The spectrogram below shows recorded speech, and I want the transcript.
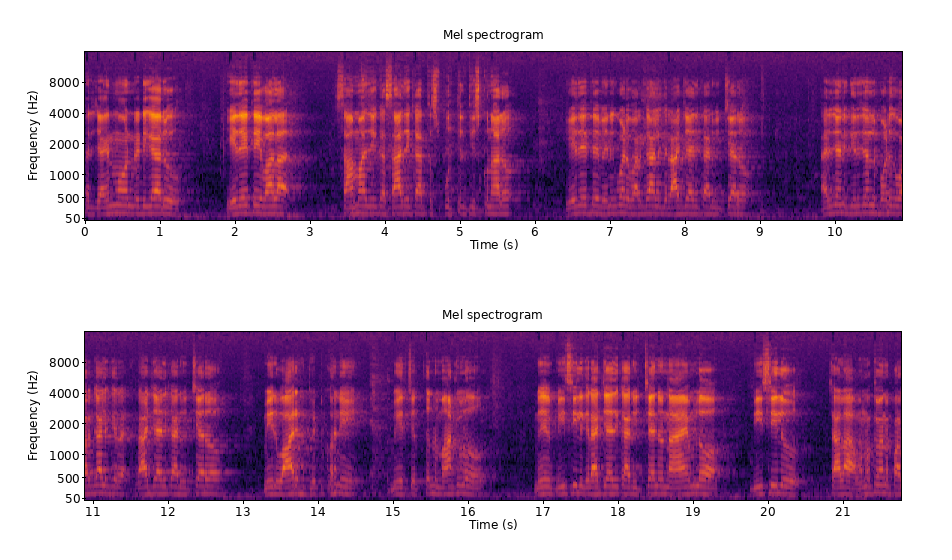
మరి జగన్మోహన్ రెడ్డి గారు ఏదైతే ఇవాళ సామాజిక సాధికారత స్ఫూర్తిని తీసుకున్నారో ఏదైతే వెనుకబడి వర్గాలకి రాజ్యాధికారం ఇచ్చారో హరిజన గిరిజనులు బడుగు వర్గాలకి రా- రాజ్యాధికారం ఇచ్చారో మీరు వారిని పెట్టుకొని మీరు చెప్తున్న మాటలు మేము బీసీలకు రాజ్యాధికారం ఇచ్చాను. నా న్యాయంలో బీసీలు చాలా ఉన్నతమైన పర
